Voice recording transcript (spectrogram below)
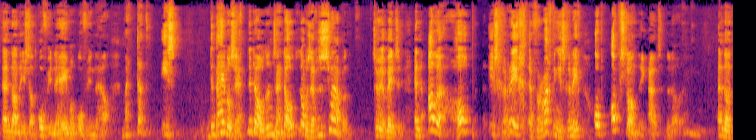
En dan is dat of in de hemel of in de hel. Maar dat is, de Bijbel zegt, de doden zijn dood, dat wil zeggen ze slapen. Zo weten. En alle hoop is gericht, en verwachting is gericht op opstanding uit de doden. En dat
